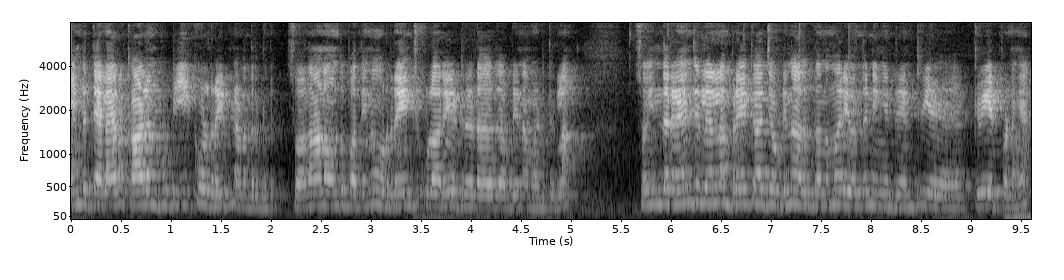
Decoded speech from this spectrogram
ஐம்பத்தேழாயிரம் கால் அண்ட் ஈக்குவல் ரேட் நடந்திருக்குது. ஸோ அதனால் வந்து பார்த்திங்கன்னா ஒரு ரேஞ்சுக்குள்ளாரே ட்ரேட் ஆகுது அப்படின்னு நம்ம எடுத்துக்கலாம். ஸோ இந்த ரேஞ்சில் எல்லாம் பிரேக் ஆச்சு அப்படின்னா அதுக்கு தகுந்த மாதிரி வந்து நீங்கள் என்ட்ரியை க்ரியேட் பண்ணுங்கள்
